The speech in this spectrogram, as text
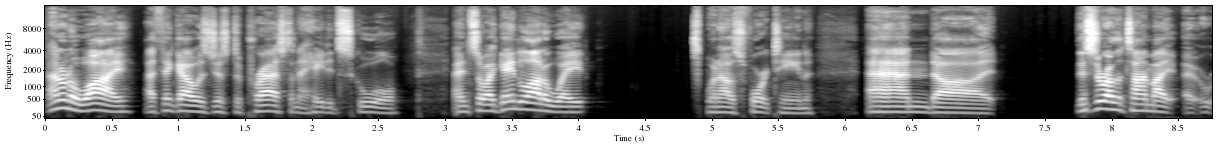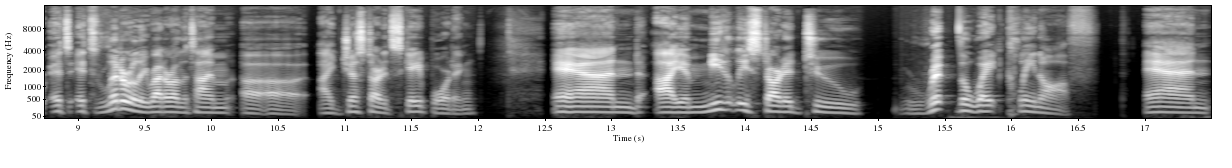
I don't know why. I think I was just depressed and I hated school. And so I gained a lot of weight when I was 14. And uh, this is around the time I, it's, it's literally right around the time uh, uh, I just started skateboarding. And I immediately started to rip the weight clean off. And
